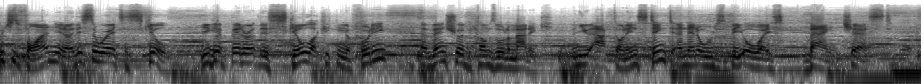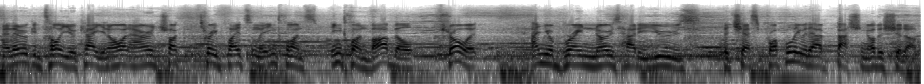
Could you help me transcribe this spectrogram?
which is fine. You know, this is where it's a skill. You get better at this skill, like kicking a footy, eventually it becomes automatic. And you act on instinct, and then it will just be always bang, chest. And then we can tell you, okay, you know what, Aaron, chuck three plates on the incline, incline barbell, throw it, and your brain knows how to use the chest properly without bashing other shit up.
